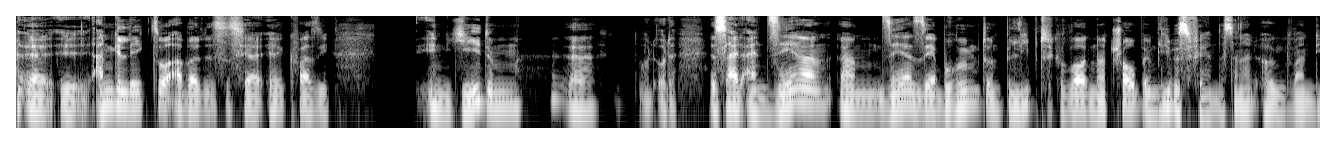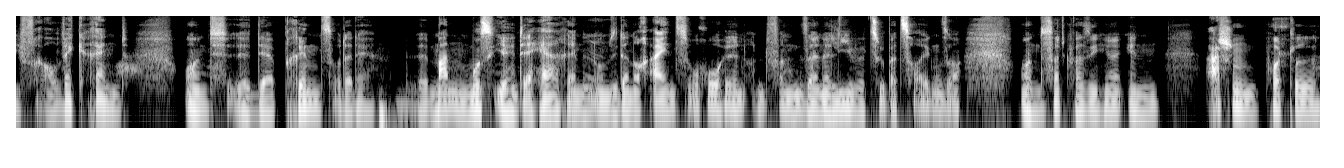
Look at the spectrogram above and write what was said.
äh, äh, angelegt so, aber das ist ja äh, quasi in jedem äh, oder, oder es ist halt ein sehr, ähm, sehr, sehr berühmt und beliebt gewordener Trope im Liebesfilm, dass dann halt irgendwann die Frau wegrennt und äh, der Prinz oder der äh, Mann muss ihr hinterherrennen, um sie dann noch einzuholen und von seiner Liebe zu überzeugen, so. Und das hat quasi hier in Aschenputtel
